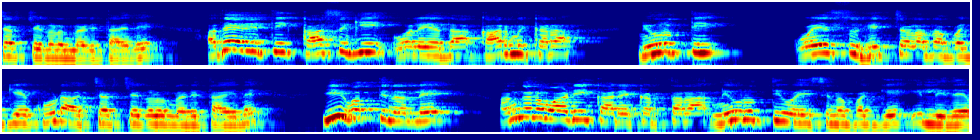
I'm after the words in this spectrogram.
ಚರ್ಚೆಗಳು ನಡೀತಾ ಇದೆ. ಅದೇ ರೀತಿ ಖಾಸಗಿ ವಲಯದ ಕಾರ್ಮಿಕರ ನಿವೃತ್ತಿ ವಯಸ್ಸು ಹೆಚ್ಚಳದ ಬಗ್ಗೆ ಕೂಡ ಚರ್ಚೆಗಳು ನಡೀತಾ ಇದೆ. ಈ ಹೊತ್ತಿನಲ್ಲೇ ಅಂಗನವಾಡಿ ಕಾರ್ಯಕರ್ತರ ನಿವೃತ್ತಿ ವಯಸ್ಸಿನ ಬಗ್ಗೆ ಇಲ್ಲಿದೆ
